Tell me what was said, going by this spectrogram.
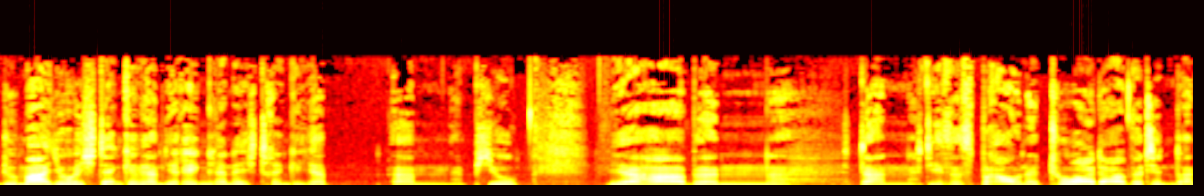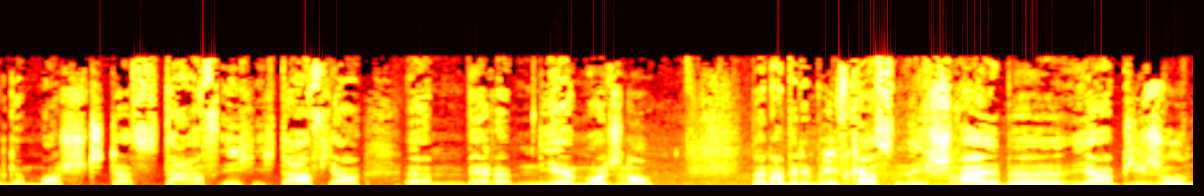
Dumayo, ich denke, wir haben die Regenrinne, ich trinke ja ähm, Pew. Wir haben dann dieses braune Tor, da wird hinten dran gemoscht, das darf ich, ich darf ja, ähm, wäre Nier Mojno. Dann haben wir den Briefkasten. Ich schreibe ja Piju.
